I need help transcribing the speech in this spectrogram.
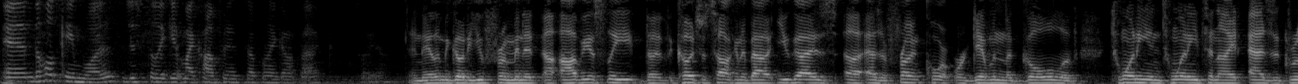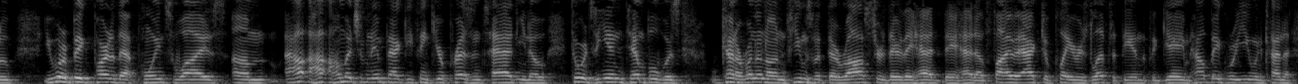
And the whole team was, just to, like, get my confidence up when I got back. So, yeah. And Nay, let me go to you for a minute. Uh, obviously, the, the coach was talking about you guys uh, as a front court were given the goal of 20 and 20 tonight as a group. You were a big part of that points wise. Um, how, how, much of an impact do you think your presence had? You know, towards the end, Temple was kind of running on fumes with their roster there. They had, they had uh, five active players left at the end of the game. How big were you in kind of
